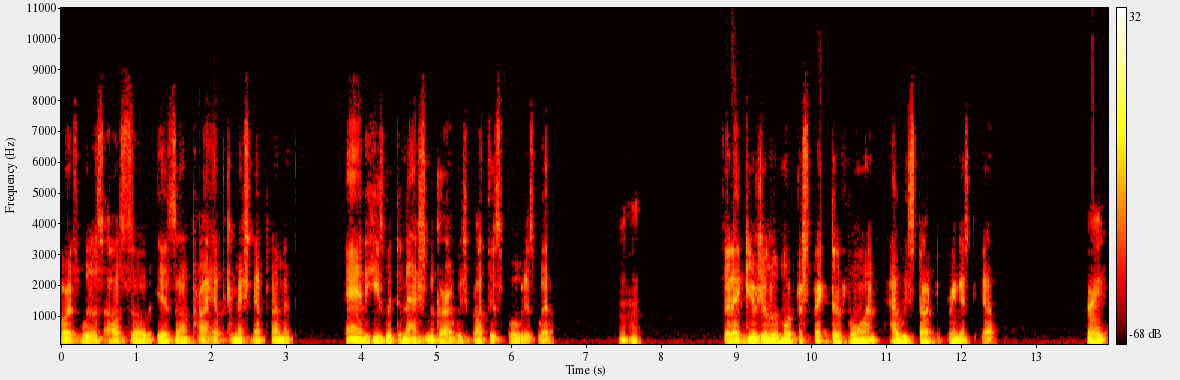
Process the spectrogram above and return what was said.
Horace Willis also is um, Prior Health Commissioner at Plymouth, and he's with the National Guard, which brought this forward as well. Mm-hmm. So that gives you a little more perspective on how we start to bring us together. Great.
